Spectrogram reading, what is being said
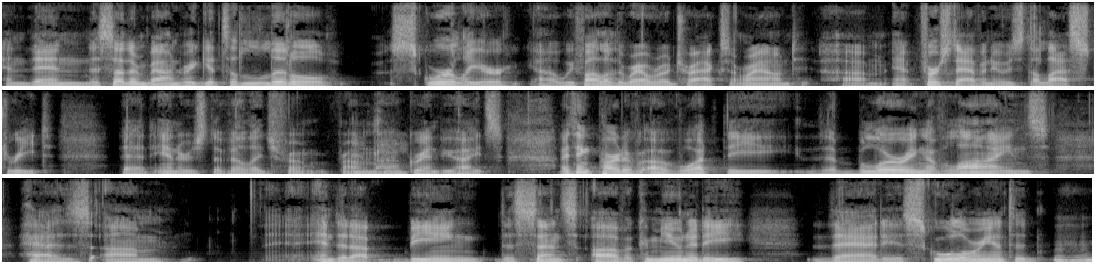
and then the southern boundary gets a little squirrelier. Uh, we follow the railroad tracks around. Um, First Avenue is the last street that enters the village from from uh, okay. uh, Grandview Heights. I think part of, of what the the blurring of lines has um, ended up being the sense of a community that is school oriented. Mm-hmm.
